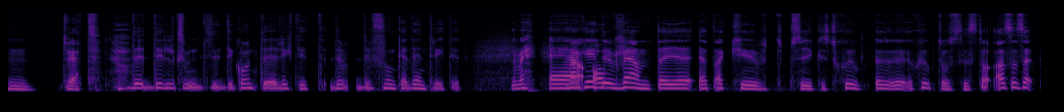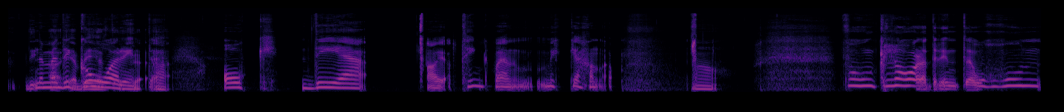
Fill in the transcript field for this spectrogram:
Mm. Du vet, det, det, liksom, det, det går inte riktigt, det, det funkade inte riktigt. Nej, Eh, men man kan ju inte och- vänta i ett akut psykiskt sjuk, äh, sjukdomstillstånd. Alltså, så här, det, Nej men det helt går inte. Ja. Och det, ja jag tänker på henne mycket Hanna. Ja. För hon klarade det inte och hon,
